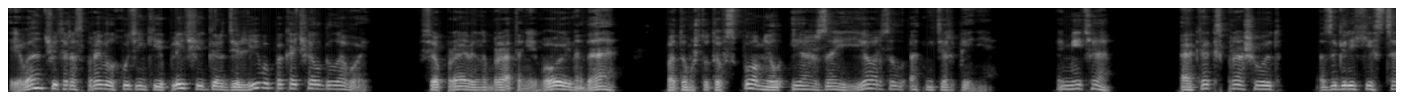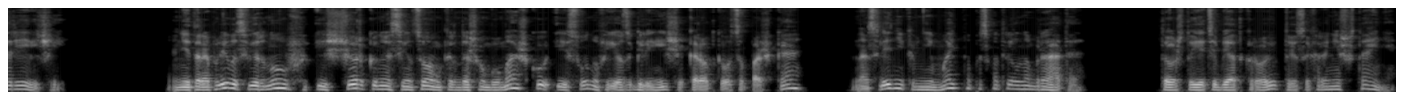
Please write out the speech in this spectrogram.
Иван чуть расправил худенькие плечи и горделиво покачал головой. Все правильно, брат, они воины, да. Потом что-то вспомнил и аж заерзал от нетерпения. Митя, а как спрашивают за грехи с царевичей? Неторопливо свернув исчерканную свинцовым карандашом бумажку и сунув ее за голенище короткого сапожка, наследник внимательно посмотрел на брата. То, что я тебе открою, ты сохранишь в тайне.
